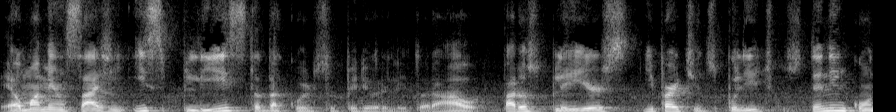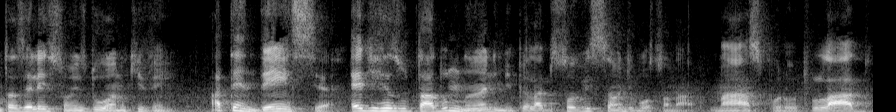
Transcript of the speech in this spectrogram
É uma mensagem explícita da Corte Superior Eleitoral para os players e partidos políticos, tendo em conta as eleições do ano que vem, a tendência é de resultado unânime pela absolvição de Bolsonaro, mas, por outro lado,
